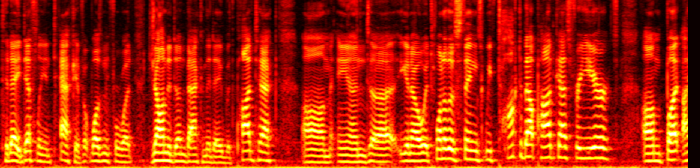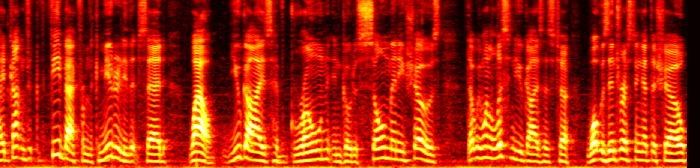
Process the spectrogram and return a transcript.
today, definitely in tech, if it wasn't for what John had done back in the day with PodTech. Um, and uh, you know, it's one of those things we've talked about podcasts for years, um, but I had gotten feedback from the community that said, "Wow, you guys have grown and go to so many shows." That we want to listen to you guys as to what was interesting at the show,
